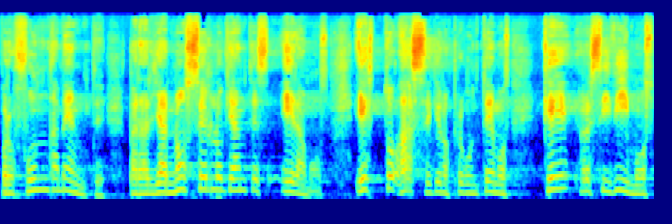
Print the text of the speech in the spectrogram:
profundamente para ya no ser lo que antes éramos. Esto hace que nos preguntemos, ¿qué recibimos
